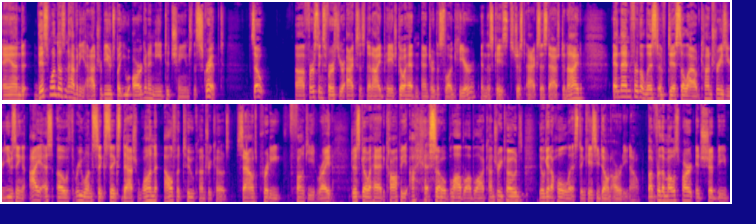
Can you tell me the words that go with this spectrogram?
And this one doesn't have any attributes, but you are going to need to change the script. So uh, first things first, your access denied page, go ahead and enter the slug here. In this case, it's just access dash denied. And then for the list of disallowed countries, you're using ISO 3166-1 alpha 2 country codes. Sounds pretty funky, right? just go ahead, copy ISO blah, blah, blah country codes. You'll get a whole list in case you don't already know. But for the most part, it should be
